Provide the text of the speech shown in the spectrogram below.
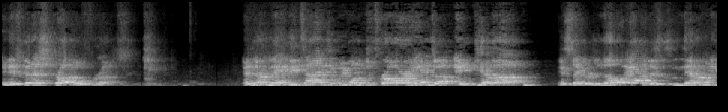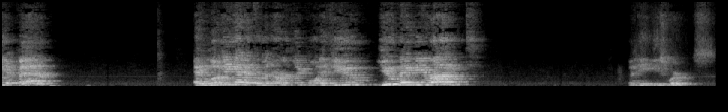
And it's been a struggle for us. And there may be times that we want to throw our hands up and give up and say, there's no way out of this. It's never going to get better. And looking at it from an earthly point of view, you may be right. But heed these words.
